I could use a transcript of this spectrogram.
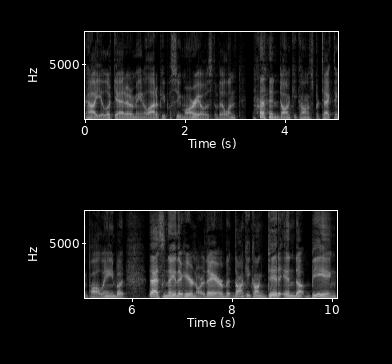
how you look at it. I mean, a lot of people see Mario as the villain, and Donkey Kong's protecting Pauline, but that's neither here nor there. But Donkey Kong did end up being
